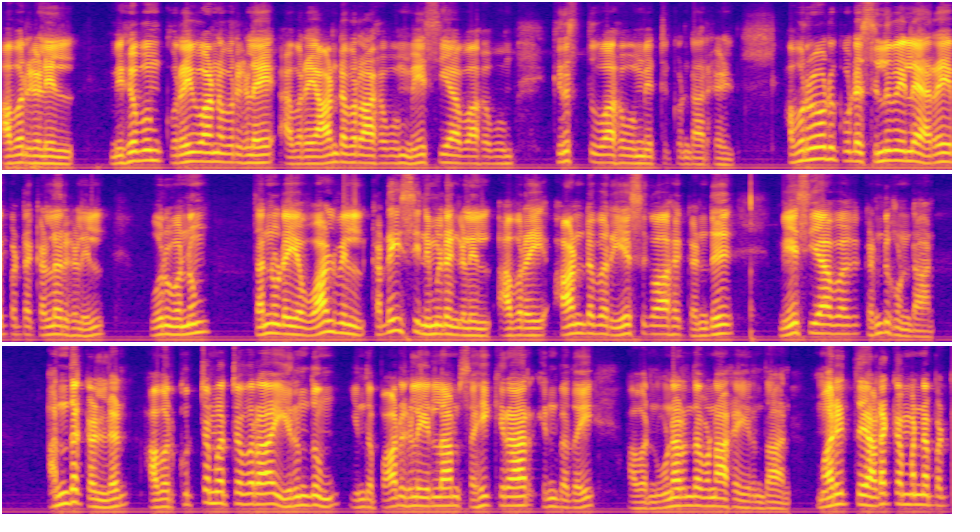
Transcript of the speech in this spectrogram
அவர்களில் மிகவும் குறைவானவர்களே அவரை ஆண்டவராகவும் மேசியாவாகவும் கிறிஸ்துவாகவும் ஏற்றுக்கொண்டார்கள். அவரோடு கூட சிலுவையில் அறையப்பட்ட கள்ளர்களில் ஒருவனும் தன்னுடைய வாழ்வில் கடைசி நிமிடங்களில் அவரை ஆண்டவர் இயேசுவாக கண்டு மேசியாவாக கண்டு கொண்டான் அந்த கள்ளன் அவர் குற்றமற்றவராய் இருந்தும் இந்த பாடுகளை எல்லாம் சகிக்கிறார் என்பதை அவன் உணர்ந்தவனாக இருந்தான். மறித்து அடக்கம் பண்ணப்பட்ட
